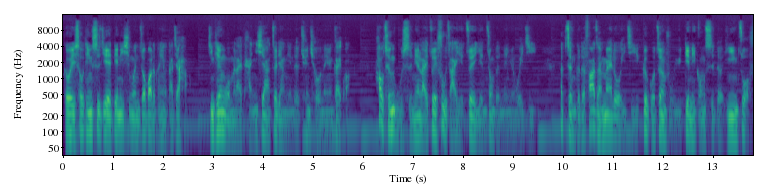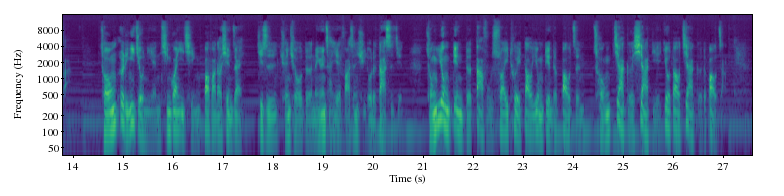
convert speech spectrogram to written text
各位收听世界电力新闻周报的朋友，大家好。今天我们来谈一下这两年的全球能源概况，号称五十年来最复杂也最严重的能源危机。那整个的发展脉络以及各国政府与电力公司的应应做法。从二零一九年新冠疫情爆发到现在，其实全球的能源产业发生许多的大事件，从用电的大幅衰退到用电的暴增，从价格下跌又到价格的暴涨。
